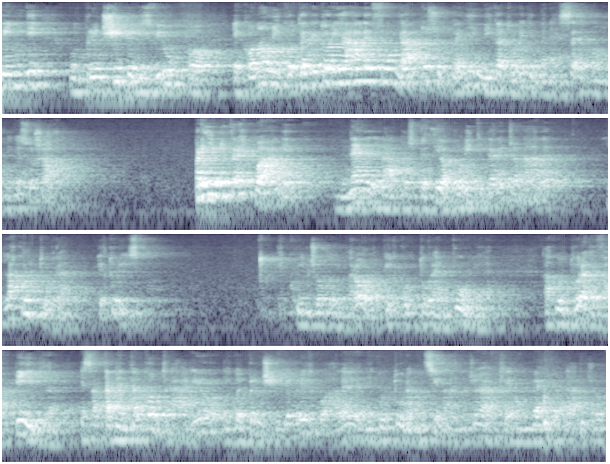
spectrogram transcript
Quindi un principio di sviluppo economico-territoriale fondato su quegli indicatori di benessere economico e sociale primi tra i quali, nella prospettiva politica regionale, la cultura e il turismo. E qui il gioco di parole, qui cultura in Puglia, la cultura che fa PIL, esattamente al contrario di quel principio per il quale di cultura non si mangia, che è un vecchio adagio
